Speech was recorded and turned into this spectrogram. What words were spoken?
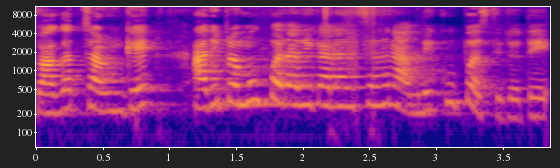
स्वागत साळुंके आदी प्रमुख पदाधिकाऱ्यांसह नागरिक उपस्थित होते.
